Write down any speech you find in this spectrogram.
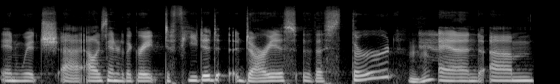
in which uh, Alexander the Great defeated Darius the 3rd Mm-hmm. And, um,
